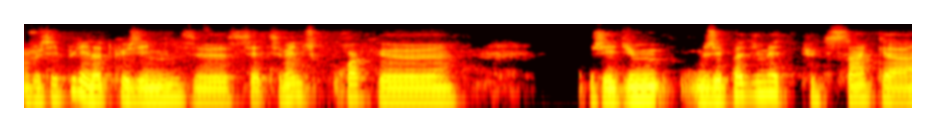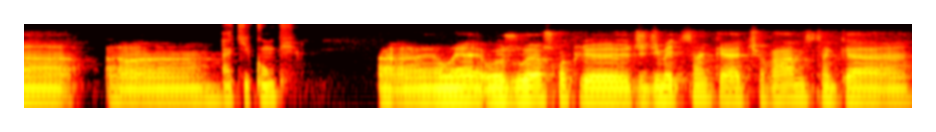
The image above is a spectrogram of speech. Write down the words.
je sais plus les notes que j'ai mises euh, cette semaine. Je crois que j'ai dû, j'ai pas dû mettre plus de 5 à, à... à quiconque. Ouais, aux joueurs, je crois que j'ai dû mettre 5 à Thuram, 5 à,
